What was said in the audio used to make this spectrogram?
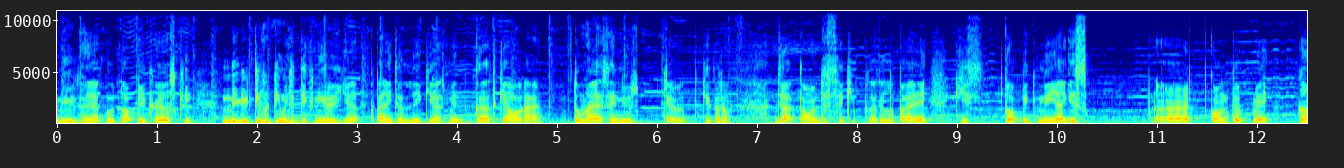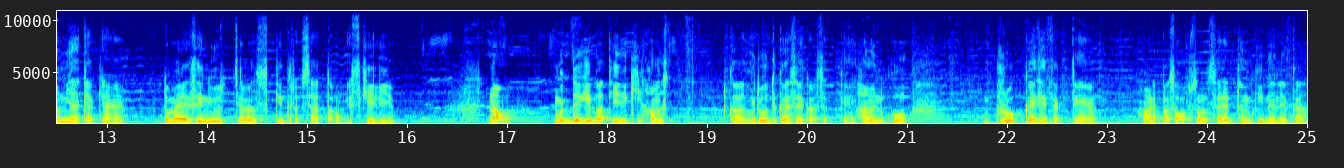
न्यूज़ है या कोई टॉपिक है, उसकी निगेटिविटी मुझे दिख नहीं रही है। पता नहीं चल रही कि इसमें गलत क्या हो रहा है। तो मैं ऐसे न्यूज़ चैनल की तरफ़ जाता हूँ, जिससे कि पता चल पाए कि इस टॉपिक में या इस कॉन्सेप्ट में कमियाँ क्या क्या हैं। तो मैं ऐसे न्यूज़ चैनल्स की तरफ़ जाता हूँ इसके लिए। नाउ मुद्दे की बात यह है कि हम इसका विरोध कैसे कर सकते हैं? हम इनको ब्रोक कैसे सकते हैं? हमारे पास ऑप्शन है धमकी देने का,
